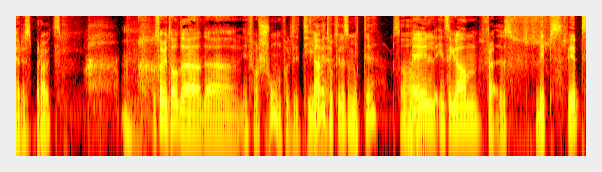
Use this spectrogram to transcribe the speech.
høres bra ut. Og så har vi tatt det, det informasjon faktisk litt Ja, vi tok det liksom midt i. Så Mail, Instagram, fra, s- Vips. Vips.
